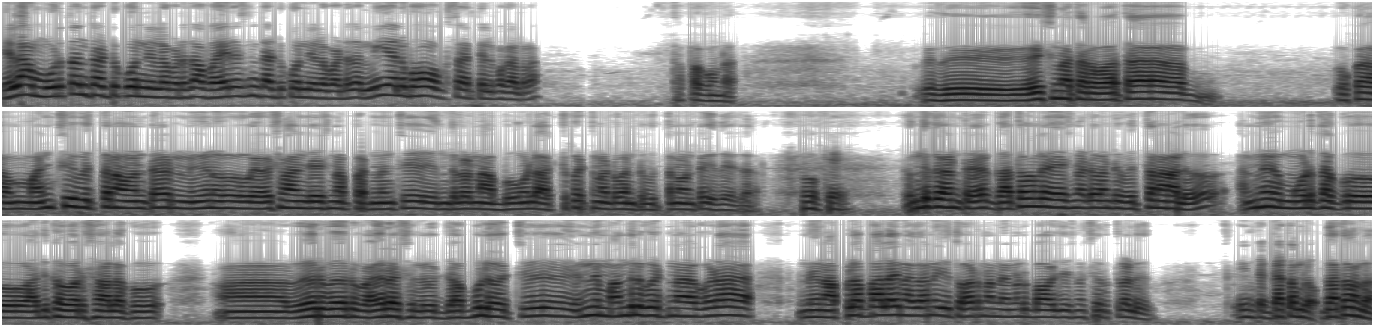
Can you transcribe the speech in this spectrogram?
ఎలా ముడతను తట్టుకొని నిలబడదా వైరస్ని తట్టుకొని నిలబడదా మీ అనుభవం ఒకసారి తెలుపగలరా? తప్పకుండా. ఇది వేసిన తర్వాత ఒక మంచి విత్తనం అంటే నేను వ్యవసాయం చేసినప్పటి నుంచి ఇందులో నా భూమిలో అచ్చుకొచ్చినటువంటి విత్తనం అంటే ఇదే సార్. ఓకే. ఎందుకంటే గతంలో వేసినటువంటి విత్తనాలు అన్ని ముడతకు అధిక వర్షాలకు వేరు వేరు వైరస్లు జబ్బులు వచ్చి ఎన్ని మందులు కొట్టినా కూడా నేను అప్పుల పాలైనా కానీ ఈ తోట నన్ను ఎన్నడూ బాగు చేసిన చరిత్ర లేదు. ఇంత గతంలో. గతంలో.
